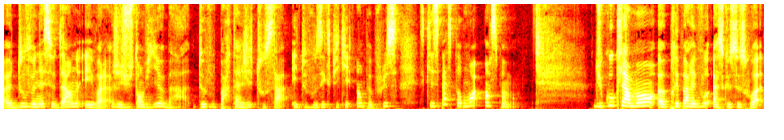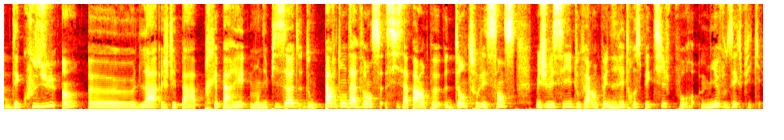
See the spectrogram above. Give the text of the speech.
euh, d'où venait ce down. Et voilà, j'ai juste envie bah, de vous partager tout ça et de vous expliquer un peu plus ce qui se passe pour moi en ce moment. Du coup, clairement, euh, préparez-vous à ce que ce soit décousu. Hein. Euh, là, je n'ai pas préparé mon épisode, donc pardon d'avance si ça part un peu dans tous les sens, mais je vais essayer de vous faire un peu une rétrospective pour mieux vous expliquer.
